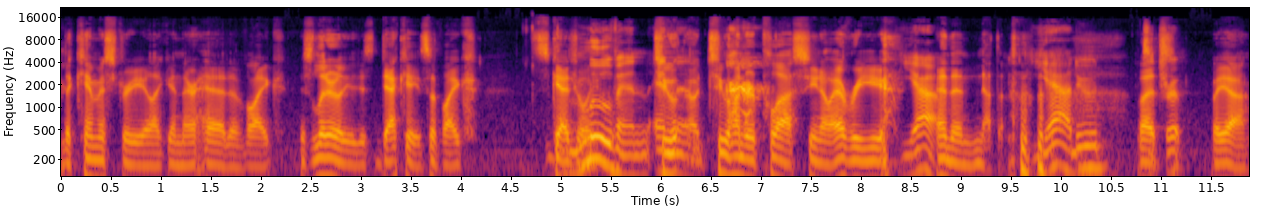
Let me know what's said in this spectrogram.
the chemistry like in their head of like it's literally just decades of like scheduling moving two then- uh, 200 plus you know every year yeah, and then nothing yeah, dude, but a trip. but yeah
